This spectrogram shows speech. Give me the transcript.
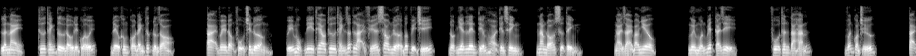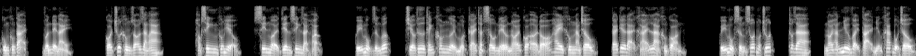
Lần này, thư thánh từ đầu đến cuối, đều không có đánh thức đường do. Tại về động phủ trên đường, quý mục đi theo thư thánh rất lại phía sau nửa bước vị trí, đột nhiên lên tiếng hỏi tiên sinh, năm đó sự tình ngài dài bao nhiêu? Người muốn biết cái gì? Phụ thân ta hắn. Vẫn còn chứ? Tại cùng không tại, vấn đề này có chút không rõ ràng a. Học sinh không hiểu, xin mời tiên sinh giải hoặc. Quý mục dừng bước, triều thư thánh không người một cái thật sâu nếu nói có ở đó hay không nam châu, cái kia đại khái là không còn. Quý mục sửng sốt một chút, thốt ra, nói hắn như vậy tại những khác bộ châu.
